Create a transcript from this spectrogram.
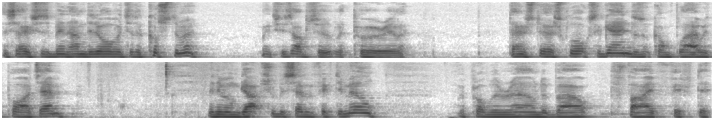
This house has been handed over to the customer, which is absolutely poor really. Downstairs cloaks again doesn't comply with part M. Minimum gap should be 750 mil. We're probably around about 550.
